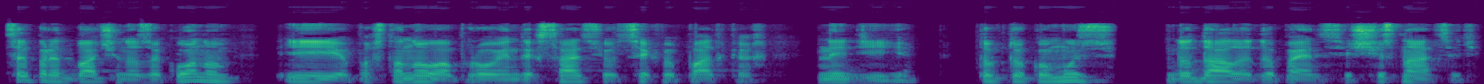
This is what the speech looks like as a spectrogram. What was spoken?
Це передбачено законом, і постанова про індексацію в цих випадках не діє. Тобто комусь додали до пенсії 16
